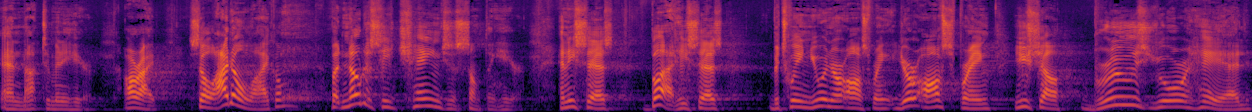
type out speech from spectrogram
and not too many here. All right, so I don't like them, but notice he changes something here. And he says, but he says, between you and your offspring, your offspring, you shall bruise your head,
